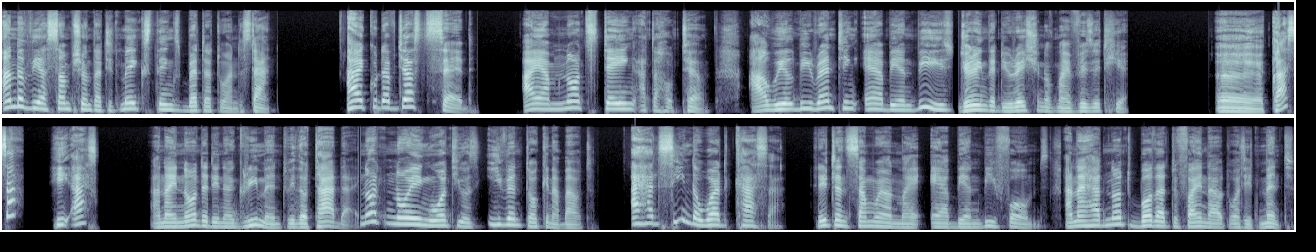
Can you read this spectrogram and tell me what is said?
under the assumption that it makes things better to understand. I could have just said, I am not staying at a hotel. I will be renting Airbnbs during the duration of my visit here. Uh, casa? He asked, and I nodded in agreement with Otada, not knowing what he was even talking about. I had seen the word casa written somewhere on my Airbnb forms, and I had not bothered to find out what it meant.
